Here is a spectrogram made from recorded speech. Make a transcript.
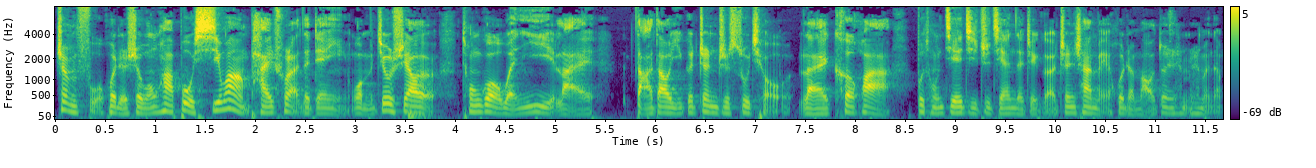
政府或者是文化部希望拍出来的电影。我们就是要通过文艺来。达到一个政治诉求，来刻画不同阶级之间的这个真善美或者矛盾什么什么的，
